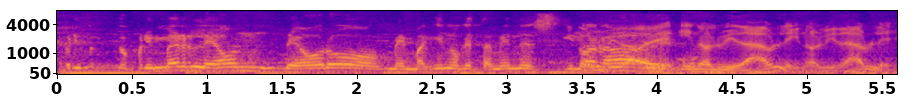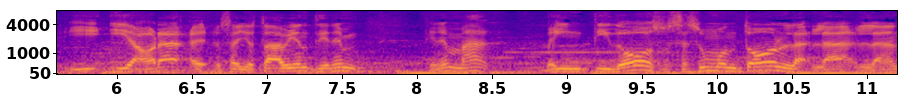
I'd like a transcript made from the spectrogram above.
tu, primer león de oro, me imagino que también es inolvidable. No, no, inolvidable, inolvidable. Y, y ahora, eh, o sea, yo estaba viendo, tienen, tienen más, 22, o sea, es un montón. La, la, la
